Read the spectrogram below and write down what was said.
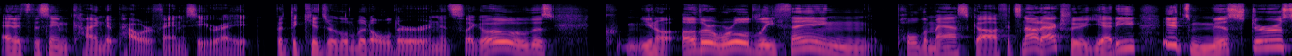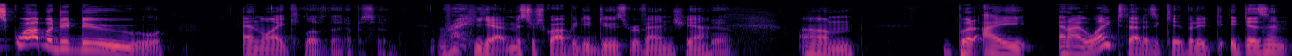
and it's the same kind of power fantasy, right? But the kids are a little bit older, and it's like, oh, this you know otherworldly thing. Pull the mask off. It's not actually a yeti. It's Mister Squabby and like Love that episode. Right. Yeah. Mr. Squabbity Revenge. Yeah. Yeah. Um, but I and I liked that as a kid, but it it doesn't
